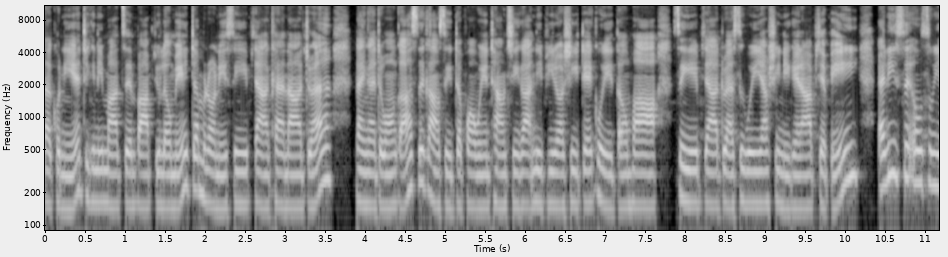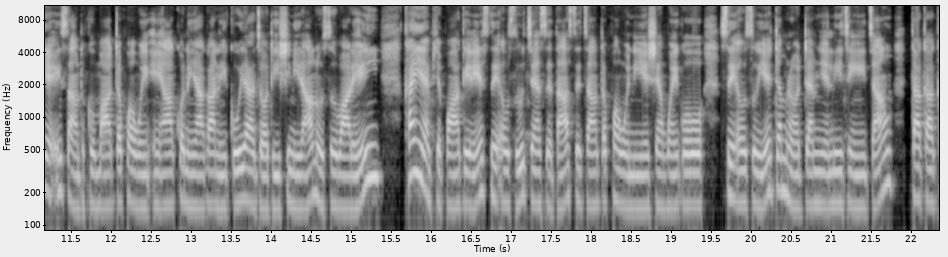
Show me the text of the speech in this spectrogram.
29ရက်ဒီကနေ့မှကျင်းပပြုလုပ်မယ့်တပ်မတော်နေစီပြအခမ်းအနားအတွက်နိုင်ငံတော်ကစစ်ကောင်စီတပ်ဖွဲ့ဝင်ထောင်ချီကနေပြည်တော်ရှိတဲကိုရီတုံးမှစီရေးပြအတွက်စုဝေးရောက်ရှိနေကြတာဖြစ်ပြီးအဲ့ဒီစစ်အုပ်စုရဲ့အိတ်ဆောင်တစ်ခုမှာတပ်ဖွဲ့ဝင်အင်အား900ကနေ900ကျော်ထိရှိနေတာလို့ဆိုပါတယ်။ခိုက်ရန်ဖြစ်ပွားခဲ့တဲ့စစ်အုပ်စုကျန်းစစ်သားစစ်ကြောင်းတပ်ဖွဲ့ဝင်တွေရဲ့ရှံပွဲကိုစစ်အုပ်စုရဲ့တပ်မတော်တပ်မြင့်လေးချင်းအကြောင်းတာကာက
